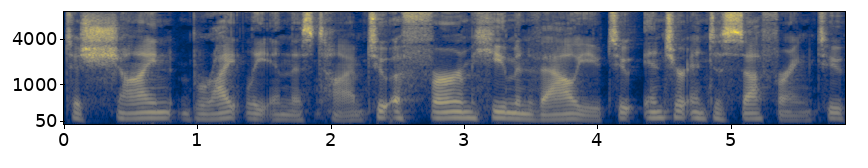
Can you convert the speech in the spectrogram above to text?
to shine brightly in this time, to affirm human value, to enter into suffering, to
